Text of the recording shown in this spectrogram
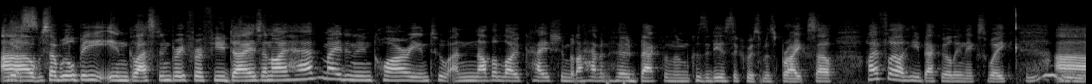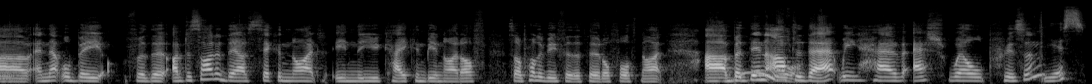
Uh, yes. So we'll be in Glastonbury for a few days, and I have made an inquiry into another location, but I haven't heard back from them because it is the Christmas break. So hopefully I'll hear back early next week, uh, and that will be for the. I've decided that our second night in the UK can be a night off, so it'll probably be for the third or fourth night. Uh, but then Ooh. after that, we have Ashwell Prison. Yes.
